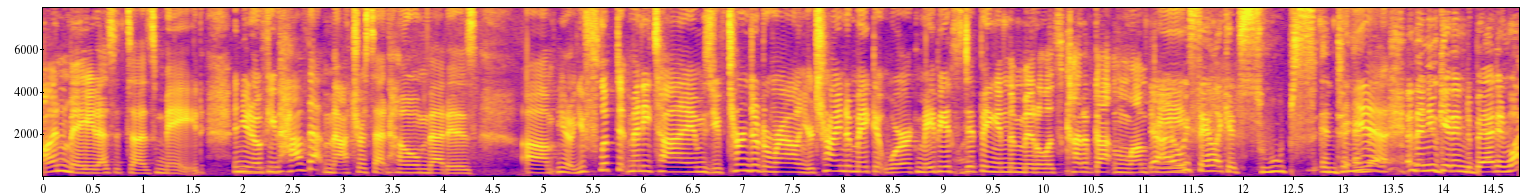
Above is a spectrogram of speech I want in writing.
unmade as it does made. And you know, if mm-hmm. you have that mattress at home that is um, you know, you've flipped it many times, you've turned it around, you're trying to make it work. Maybe it's dipping in the middle, it's kind of gotten lumpy. Yeah, I always say like it swoops into, and, Yeah. then, and then you get into bed, and while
